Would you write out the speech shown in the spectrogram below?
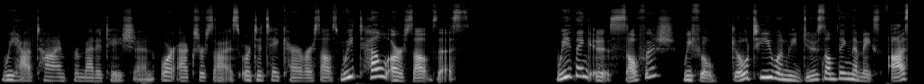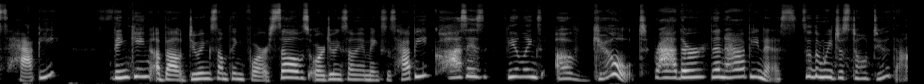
we have time for meditation or exercise or to take care of ourselves. We tell ourselves this. We think it is selfish. We feel guilty when we do something that makes us happy thinking about doing something for ourselves or doing something that makes us happy causes feelings of guilt rather than happiness. So then we just don't do them.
